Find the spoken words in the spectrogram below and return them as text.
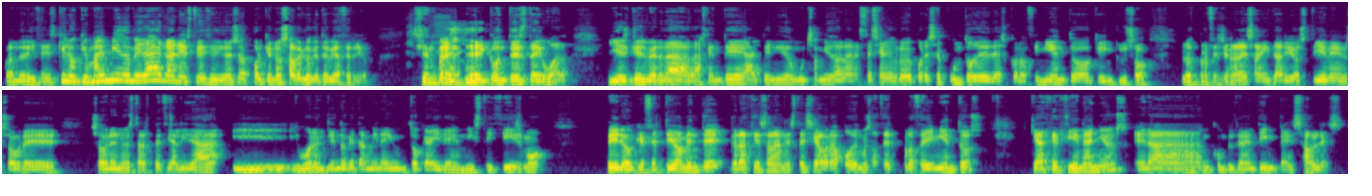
cuando le dicen, es que lo que más miedo me da es la anestesia, y eso es porque no sabes lo que te voy a hacer yo. Siempre te contesta igual. Y es que es verdad, la gente ha tenido mucho miedo a la anestesia, yo creo que por ese punto de desconocimiento que incluso los profesionales sanitarios tienen sobre, sobre nuestra especialidad y, y bueno, entiendo que también hay un toque ahí de misticismo, pero que efectivamente, gracias a la anestesia, ahora podemos hacer procedimientos que hace 100 años eran completamente impensables.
